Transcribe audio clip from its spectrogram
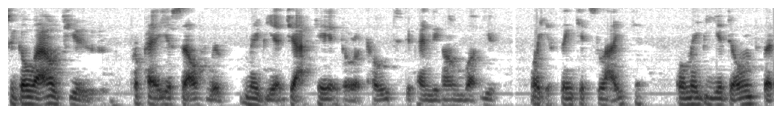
to go out, you prepare yourself with maybe a jacket or a coat, depending on what you what you think it's like, or maybe you don't. But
